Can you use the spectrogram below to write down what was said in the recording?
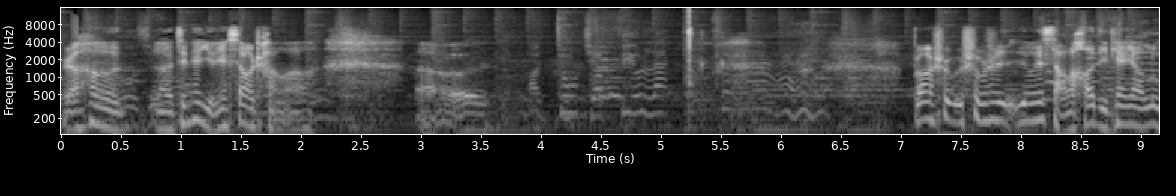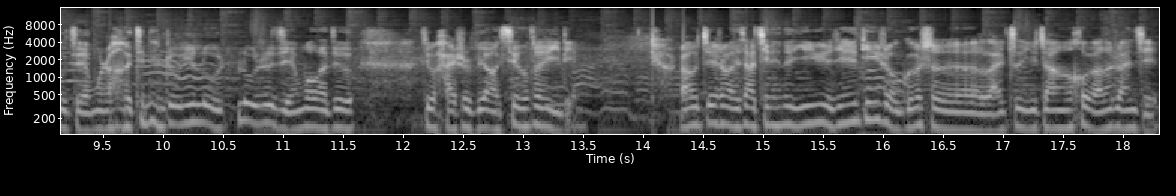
然后呃，今天有点笑场啊，呃，不知道是不是不是因为想了好几天要录节目，然后今天终于录录制节目了，就就还是比较兴奋一点。然后介绍一下今天的音乐，今天第一首歌是来自一张后摇的专辑，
